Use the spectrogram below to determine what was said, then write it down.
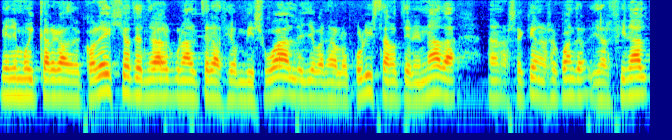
viene muy cargado del colegio, tendrá alguna alteración visual, le llevan al oculista, no tiene nada, no sé qué, no sé cuánto, y al final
